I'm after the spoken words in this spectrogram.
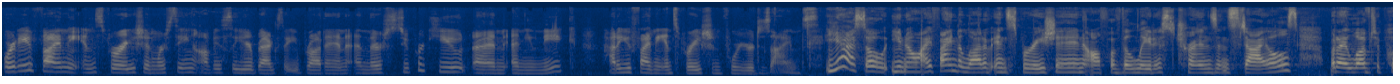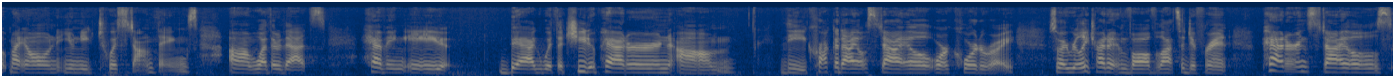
Where do you find the inspiration? We're seeing obviously your bags that you brought in, and they're super cute and, and unique. How do you find the inspiration for your designs? Yeah, so, you know, I find a lot of inspiration off of the latest trends and styles, but I love to put my own unique twist on things, uh, whether that's having a bag with a cheetah pattern, um, the crocodile style or corduroy. So I really try to involve lots of different patterns, styles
